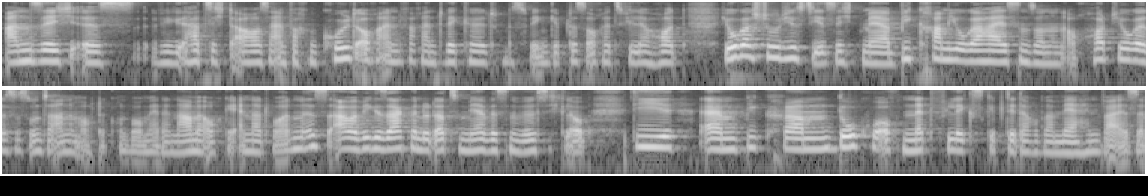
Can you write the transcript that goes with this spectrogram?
an sich ist, wie, hat sich daraus einfach ein Kult auch einfach entwickelt. Und deswegen gibt es auch jetzt viele Hot-Yoga-Studios, die jetzt nicht mehr Bikram-Yoga heißen, sondern auch Hot-Yoga. Das ist unter anderem auch der Grund, warum ja der Name auch geändert worden ist. Aber wie gesagt, wenn du dazu mehr wissen willst, ich glaube, die ähm, Bikram-Doku auf Netflix gibt dir darüber mehr Hinweise.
